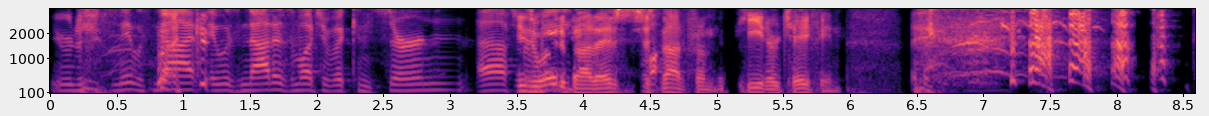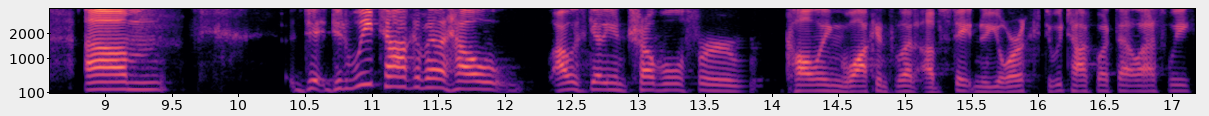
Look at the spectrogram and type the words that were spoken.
You were just it was not. It was not as much of a concern. Uh, for He's worried about it. It's just not from heat or chafing. Um, did, did we talk about how I was getting in trouble for calling Watkins Glen upstate New York? Did we talk about that last week?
